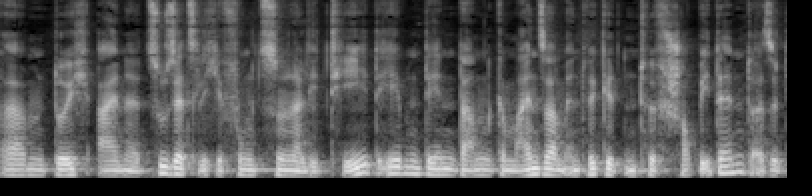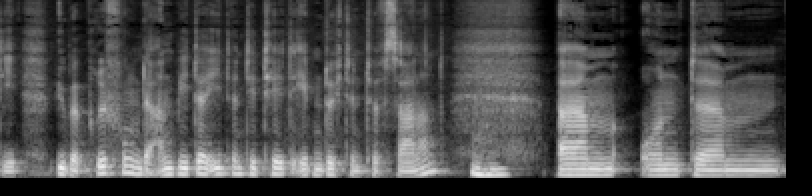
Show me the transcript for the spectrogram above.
ähm, durch eine zusätzliche Funktionalität, eben den dann gemeinsam entwickelten TÜV Shop Ident, also die Überprüfung der Anbieteridentität eben durch den TÜV Saarland. Mhm. Ähm, und ähm,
